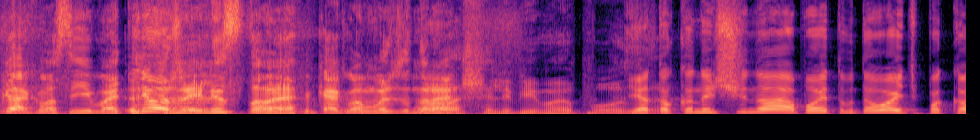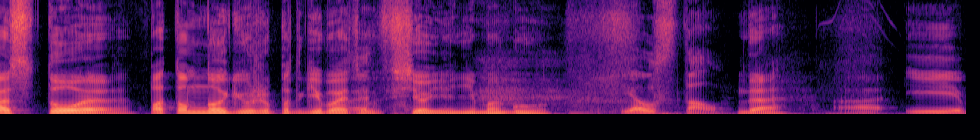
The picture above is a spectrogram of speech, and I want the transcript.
Как вас ебать, лежа или стоя? Как вам больше нравится? Ваша любимая поза. Я только начинаю, поэтому давайте пока стоя. Потом ноги уже подгибаются. Все, я не могу. Я устал. Да. А, И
